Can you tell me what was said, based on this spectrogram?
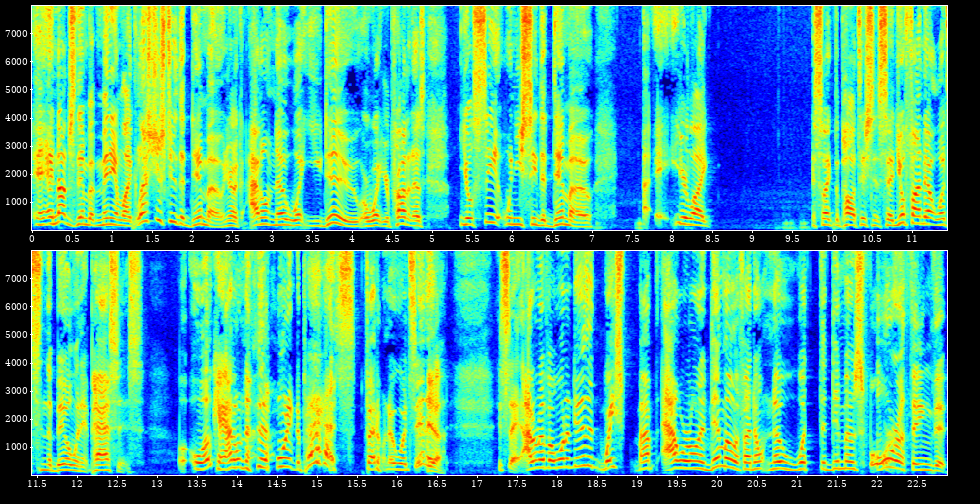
and not just them, but many of them like, let's just do the demo. And you're like, I don't know what you do or what your product does. You'll see it when you see the demo. Uh, You're like, it's like the politician that said, you'll find out what's in the bill when it passes. Well, okay, I don't know that I want it to pass if I don't know what's in it. yeah. It's, I don't know if I want to do the waste my hour on a demo if I don't know what the demo's for. Or a thing that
